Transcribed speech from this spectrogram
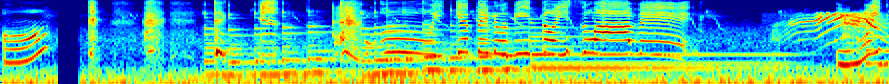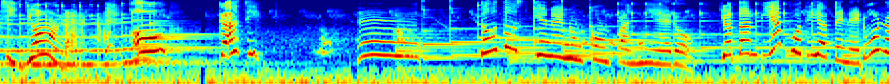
Oh. Yo también podría tener uno.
